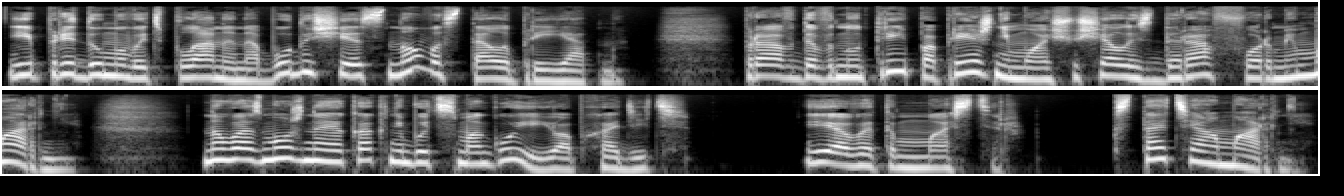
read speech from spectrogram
И придумывать планы на будущее снова стало приятно. Правда, внутри по-прежнему ощущалась дыра в форме марни. Но, возможно, я как-нибудь смогу ее обходить. Я в этом мастер. Кстати, о марни.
